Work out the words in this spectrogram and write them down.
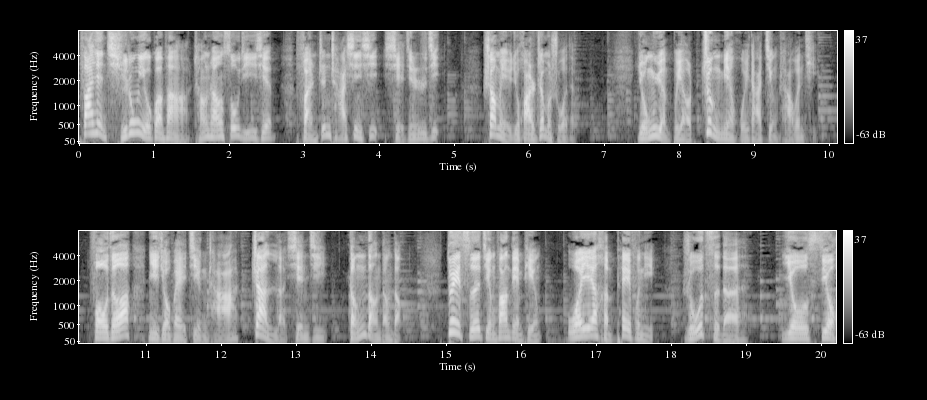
发现其中一个惯犯啊，常常搜集一些反侦查信息写进日记，上面有句话是这么说的。永远不要正面回答警察问题，否则你就被警察占了先机。等等等等，对此警方点评：我也很佩服你，如此的优秀。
